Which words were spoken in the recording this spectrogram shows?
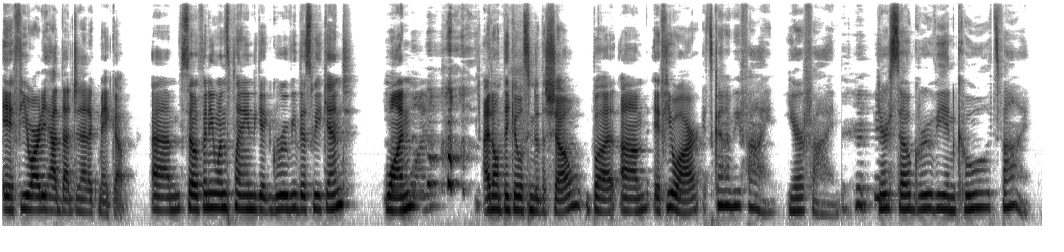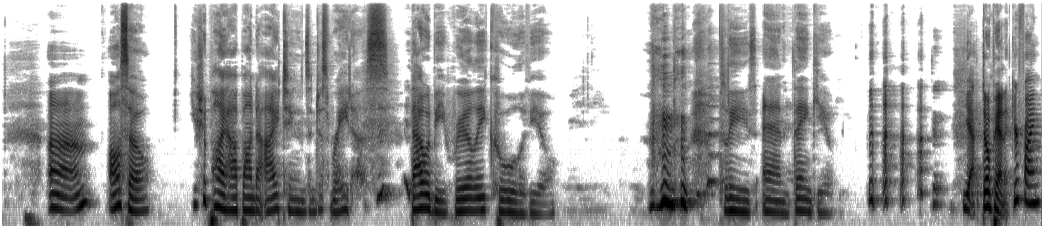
if you already had that genetic makeup. Um, so if anyone's planning to get groovy this weekend, one, I don't think you're listening to the show, but um, if you are, it's gonna be fine. You're fine. You're so groovy and cool. It's fine. Um, also, you should probably hop onto iTunes and just rate us. That would be really cool of you. Please and thank you. yeah, don't panic. You're fine.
